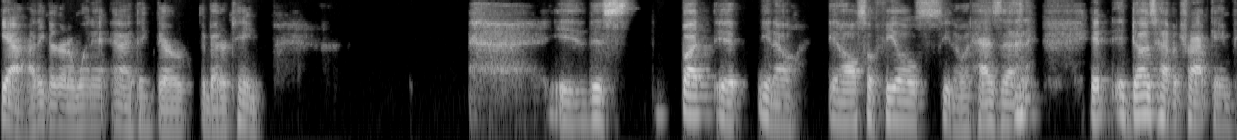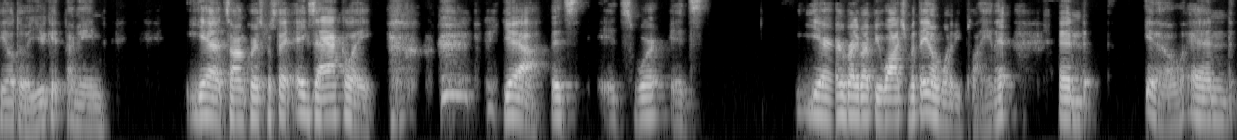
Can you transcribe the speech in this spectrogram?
Yeah, I think they're going to win it, and I think they're the better team. This, but it, you know, it also feels, you know, it has that, it it does have a trap game feel to it. You get, I mean, yeah, it's on Christmas Day. Exactly. yeah, it's it's where it's yeah, everybody might be watching, but they don't want to be playing it. And you know, and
